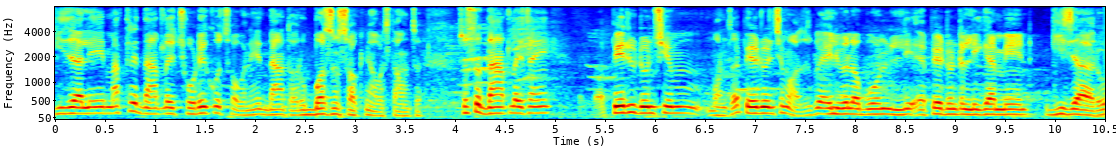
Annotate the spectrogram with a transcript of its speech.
गिजाले मात्रै दाँतलाई छोडेको छ भने दाँतहरू बस्न सक्ने अवस्था हुन्छ। जस्तो दाँतलाई चाहिँ पेरिडोन्सियम भन्छ। पेरिडोन्सियम हजुरको एलिभेला बोन पेरिडोन्टल लिगामेन्ट गिजाहरू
